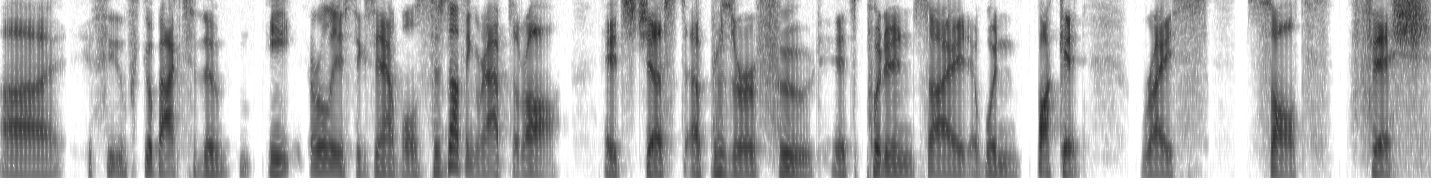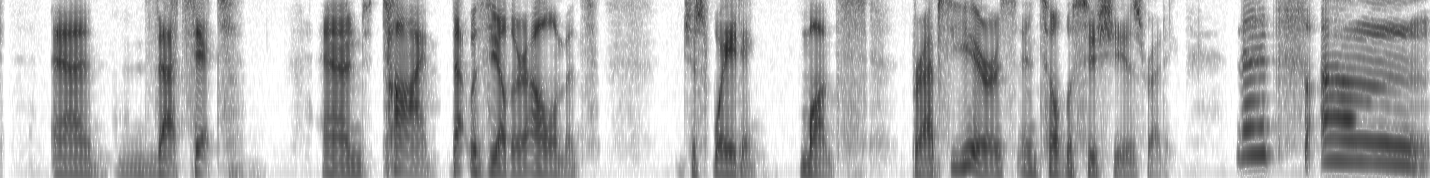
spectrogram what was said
Uh, if, you, if you go back to the earliest examples, there's nothing wrapped at all. It's just a preserved food. It's put inside a wooden bucket, rice, salt, fish, and that's it. And time, that was the other element. Just waiting months, perhaps years until the sushi is ready. That's um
